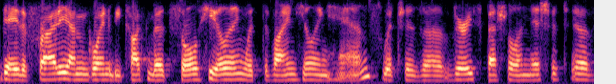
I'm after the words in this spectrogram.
day, the Friday, I'm going to be talking about soul healing with Divine Healing Hands, which is a very special initiative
